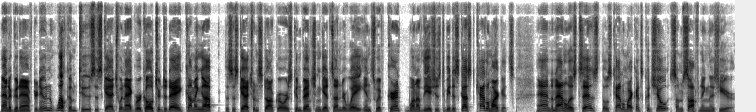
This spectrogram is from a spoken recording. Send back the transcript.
And a good afternoon. Welcome to Saskatchewan Agriculture Today. Coming up, the Saskatchewan Stock Growers Convention gets underway in Swift Current. One of the issues to be discussed cattle markets. And an analyst says those cattle markets could show some softening this year.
